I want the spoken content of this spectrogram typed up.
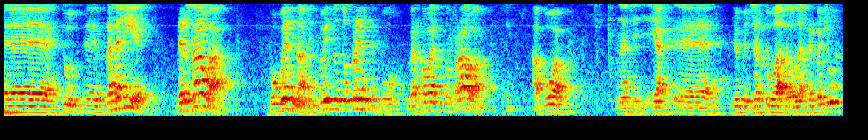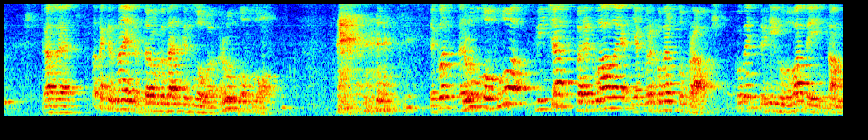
е, тут. Е, Взагалі, держава повинна відповідно до принципу верховенства права, або, значить, як любить жартувати Олег Рибачук, каже, ну таке знаєте старокозацьке слово rule of law. Так от, rule of law в свій час переклали як верховенство права. Колись Сергій Головатий сам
